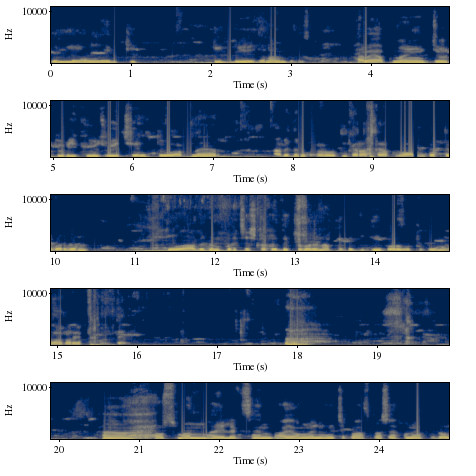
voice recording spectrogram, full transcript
করলে অনলাইন ঠিক, টিকবে জানাবেন প্লিজ হ্যাঁ ভাই, আপনার যেহেতু রিফিউজ হয়েছে, তো আপনার আবেদন করার অধিকার আছে, আপনি আবেদন করতে পারবেন। তো আবেদন করে চেষ্টা করে দেখতে পারেন, আপনাকে যদি পরবর্তীতে ওনারা আবার অ্যাপ্রুভাল দেয়। ওসমান ভাই লেখছেন ভাই অনলাইনে হয়েছে পাঁচ মাস এখন অ্যাপ্রুভাল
